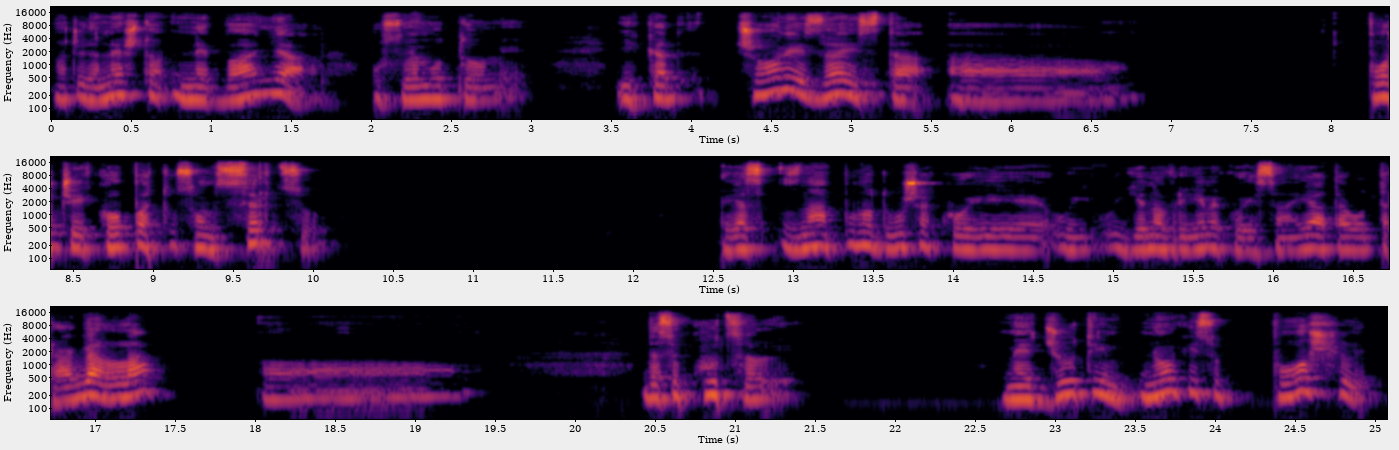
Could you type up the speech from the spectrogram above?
Znači da nešto ne valja u svemu tome. I kad čovjek zaista a, poče kopati u svom srcu, ja znam puno duša koje je u jedno vrijeme koje sam ja tako tragala, da su kucali. Međutim, mnogi su pošli,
